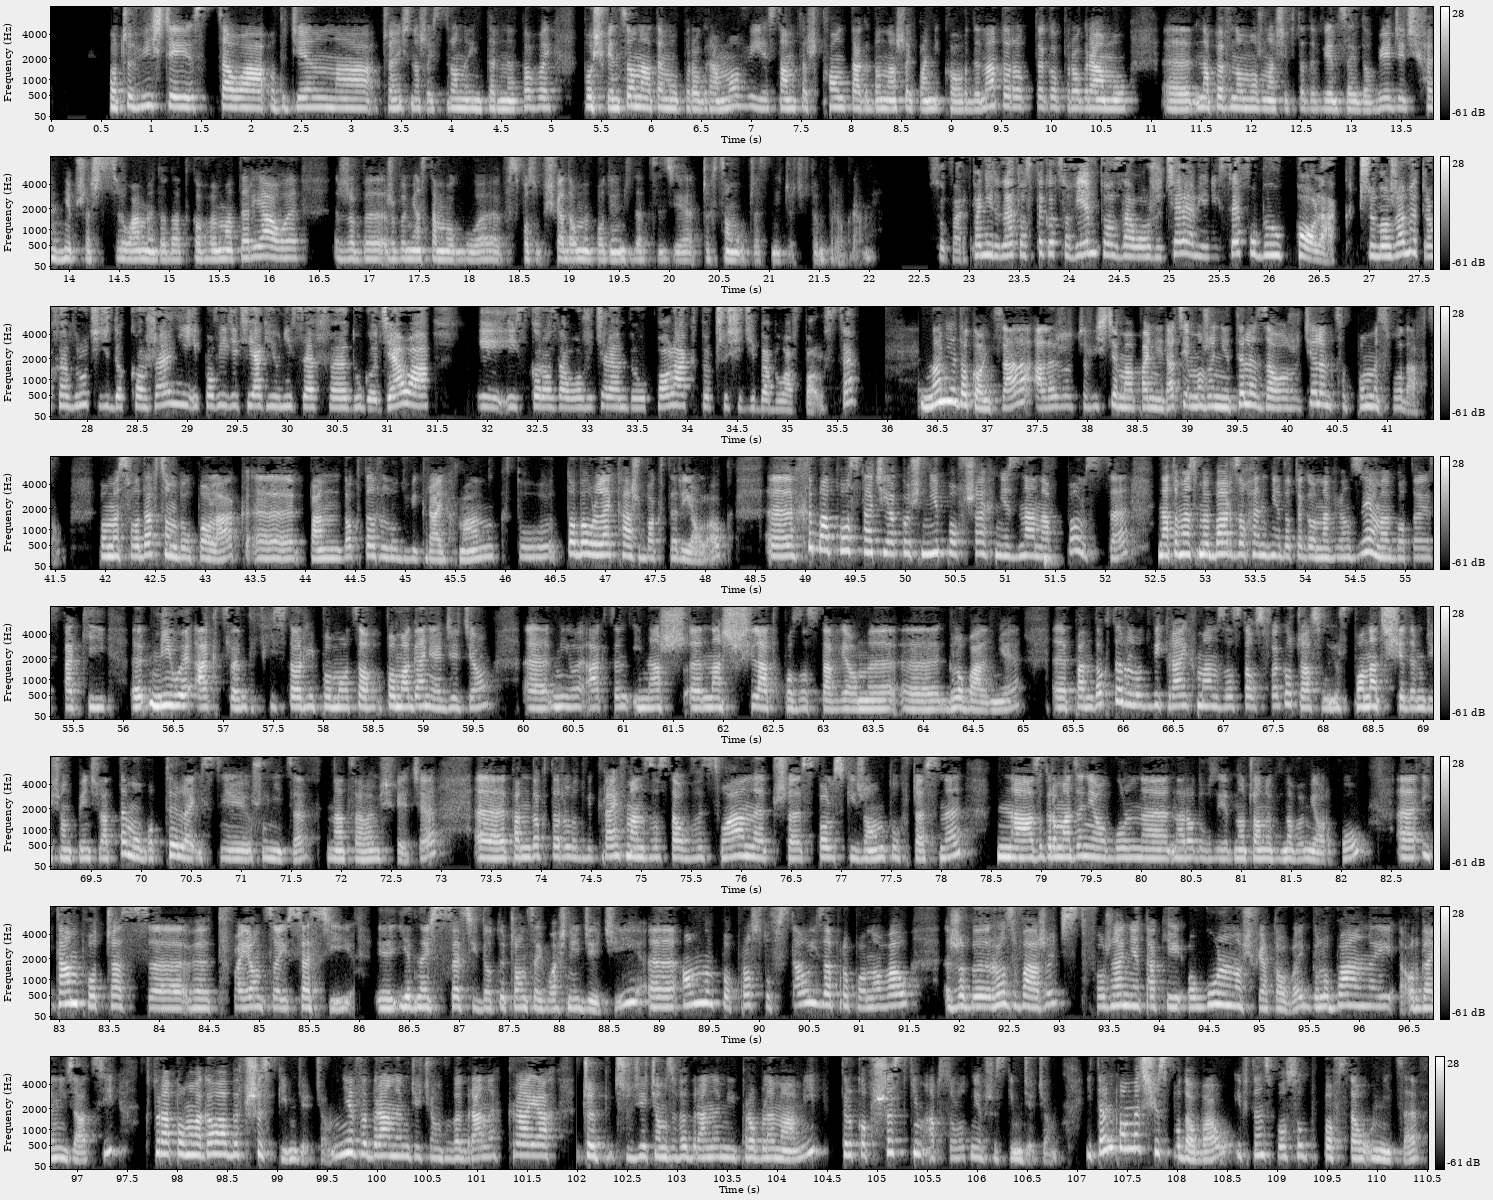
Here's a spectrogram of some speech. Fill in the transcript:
Oczywiście jest cała oddzielna część naszej strony internetowej poświęcona temu programowi. Jest tam też kontakt do naszej pani koordynator od tego programu. E, na pewno można się wtedy więcej dowiedzieć. Chętnie przesyłamy dodatkowe materiały, żeby, żeby miasta mogły w sposób świadomy podjąć decyzję, czy chcą uczestniczyć w tym programie. Super. Pani Renato, z tego co wiem, to założycielem UNICEF-u był Polak. Czy możemy trochę wrócić do korzeni i powiedzieć, jak UNICEF e, długo działa? I, I skoro założycielem był Polak, to czy siedziba była w Polsce? No nie do końca, ale rzeczywiście ma Pani rację, może nie tyle założycielem, co pomysłodawcą. Pomysłodawcą był Polak, e, pan dr Ludwik Reichmann, który, to był lekarz bakteriolog. E, chyba postać jakoś niepowszechnie znana w Polsce, natomiast my bardzo chętnie do tego nawiązujemy, bo to jest taki e, miły akcent w historii pomoco, pomagania dzieciom, miły akcent i nasz, nasz ślad pozostawiony globalnie. Pan dr Ludwik Ludwik Reichmann został swego czasu już ponad 75 lat temu, bo tyle istnieje już UNICEF na całym świecie. E, pan dr Ludwik Reichmann został wysłany przez polski rząd ówczesny na Zgromadzenie Ogólne Narodów Zjednoczonych w Nowym Jorku e, i tam podczas e, trwającej sesji, jednej z sesji dotyczącej właśnie dzieci, on po prostu wstał i zaproponował, żeby rozważyć stworzenie takiej ogólnoświatowej, globalnej organizacji, która pomagałaby wszystkim dzieciom, nie wybranym dzieciom w wybranych krajach, czy, czy dzieciom z wybranymi problemami, tylko wszystkim, absolutnie wszystkim dzieciom. I ten pomysł się spodobał i w ten sposób powstał UNICEF.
